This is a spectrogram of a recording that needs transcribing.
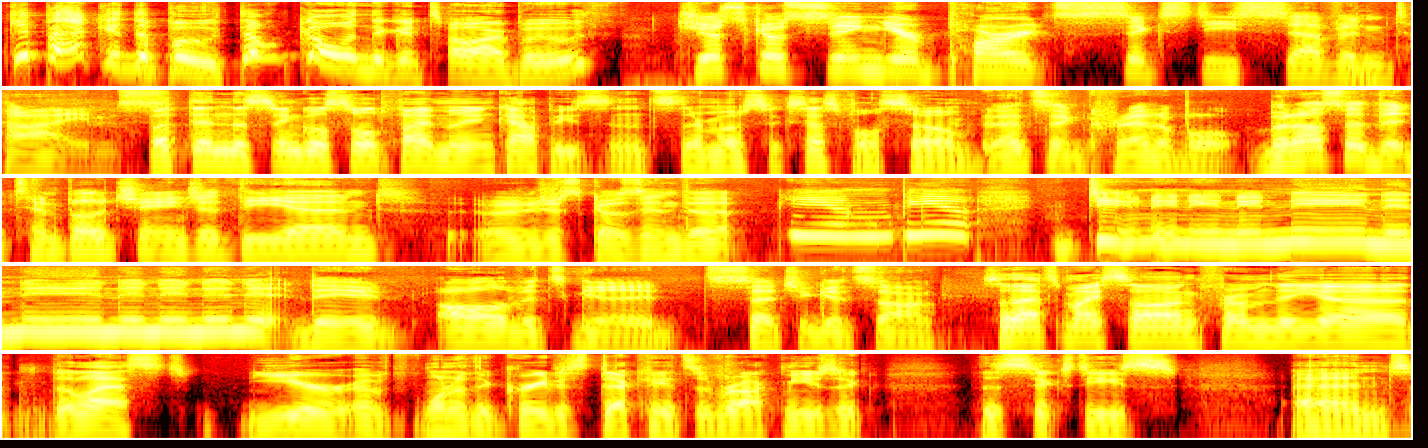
Get back in the booth. Don't go in the guitar booth. Just go sing your part 67 times. But then the single sold 5 million copies and it's their most successful. So that's incredible. But also the tempo change at the end, it just goes into the dude, all of it's good. Such a good song. So that's my song from the uh the last year of one of the greatest decades of rock music, the 60s. And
